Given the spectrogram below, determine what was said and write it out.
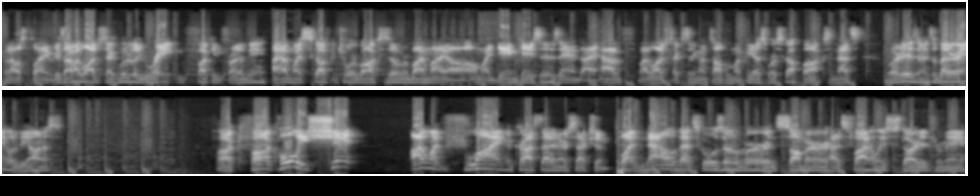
when I was playing because I have my Logitech literally right in fucking front of me. I have my SCUF controller boxes over by my uh, all my game cases, and I have my Logitech sitting on top of my PS4 SCUF box, and that's where it is, and it's a better angle to be honest. Fuck, fuck, holy shit! I went flying across that intersection. But now that school's over and summer has finally started for me,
